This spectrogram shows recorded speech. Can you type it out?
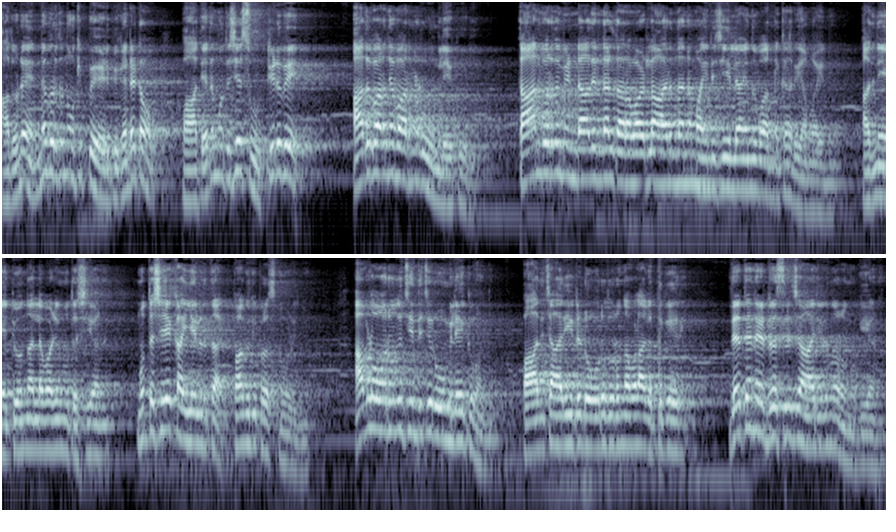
അതുകൊണ്ട് എന്നെ വെറുതെ നോക്കി പേടിപ്പിക്കണ്ട കേട്ടോ പാതേത്തെ മുത്തശ്ശിയെ സുട്ടിടുവേ. അത് പറഞ്ഞ് പറഞ്ഞ റൂമിലേക്ക് ഓടി. താൻ വെറുതെ മിണ്ടാതിരുന്നാൽ തറവാട്ടിൽ ആരും തന്നെ മൈൻഡ് ചെയ്യില്ല എന്ന് പറഞ്ഞൊക്കെ അറിയാമായിരുന്നു. അതിന് ഏറ്റവും നല്ല വഴി മുത്തശ്ശിയാണ്. മുത്തശ്ശിയെ കയ്യിലെടുത്താൽ പകുതി പ്രശ്നം ഒഴിഞ്ഞു. അവൾ ഓരോന്ന് ചിന്തിച്ച് റൂമിലേക്ക് വന്നു. പാതി ചാരിയിട്ട് ഡോറ് തുറന്ന് അവൾ അകത്ത് കയറി. ഇദ്ദേഹത്തിന്റെ ഡ്രസ്സിൽ ചാരിയിരുന്ന് ഉറങ്ങുകയാണ്.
